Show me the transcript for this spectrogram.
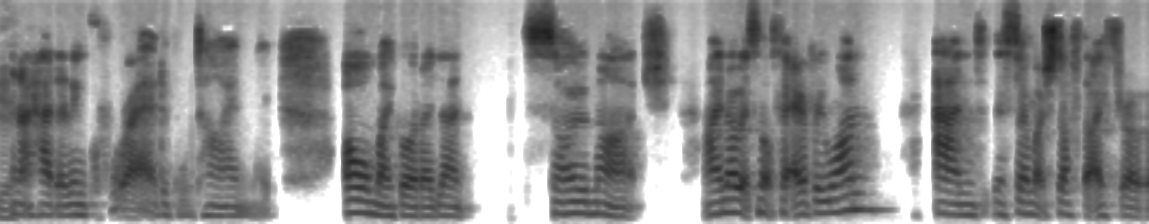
Yeah. And I had an incredible time. Like, oh my God, I learned so much. I know it's not for everyone, and there's so much stuff that I throw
